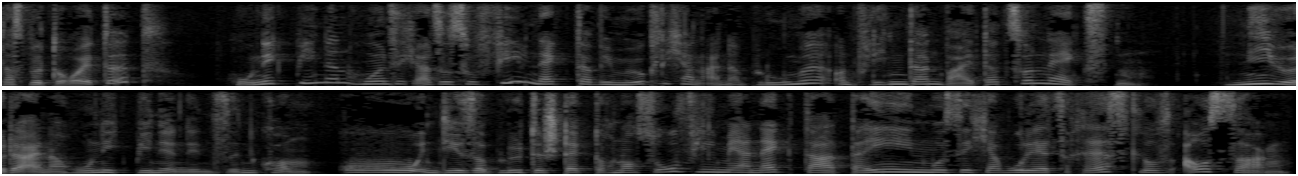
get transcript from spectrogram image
Das bedeutet, Honigbienen holen sich also so viel Nektar wie möglich an einer Blume und fliegen dann weiter zur nächsten. Nie würde einer Honigbiene in den Sinn kommen, oh, in dieser Blüte steckt doch noch so viel mehr Nektar, den muss ich ja wohl jetzt restlos aussagen.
